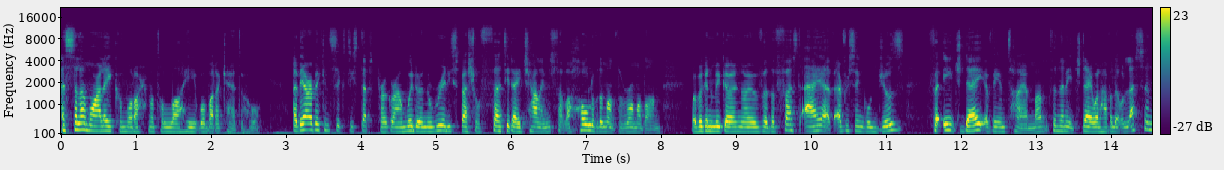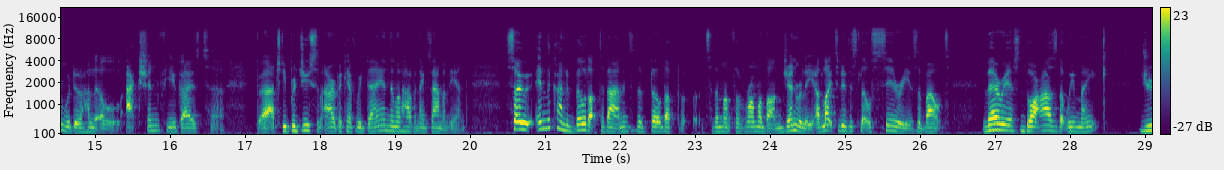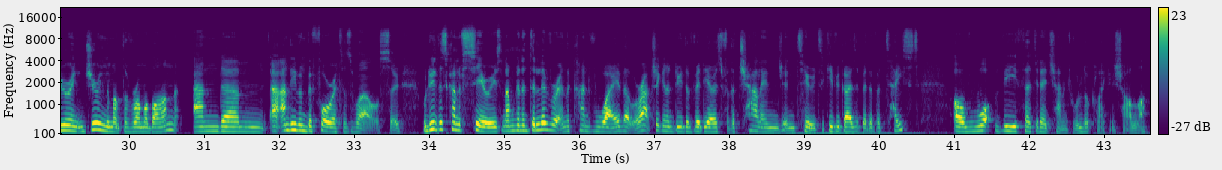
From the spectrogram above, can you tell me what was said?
Assalamu alaikum wa rahmatullahi wa barakatuhu. At the Arabic in 60 Steps program, we're doing a really special 30 day challenge for the whole of the month of Ramadan, where we're going to be going over the first ayah of every single juz for each day of the entire month, and then each day we'll have a little lesson, we'll do a little action for you guys to uh, actually produce some Arabic every day, and then we'll have an exam at the end. So, in the kind of build up to that and into the build up to the month of Ramadan generally, I'd like to do this little series about various du'as that we make during during the month of Ramadan and um, and even before it as well. So we'll do this kind of series, and I'm going to deliver it in the kind of way that we're actually going to do the videos for the challenge in two to give you guys a bit of a taste of what the 30 day challenge will look like, inshallah.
